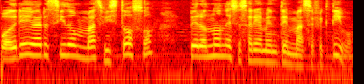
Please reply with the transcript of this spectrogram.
podría haber sido más vistoso, pero no necesariamente más efectivo.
